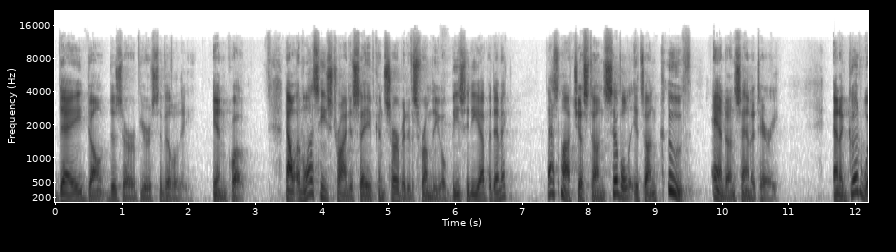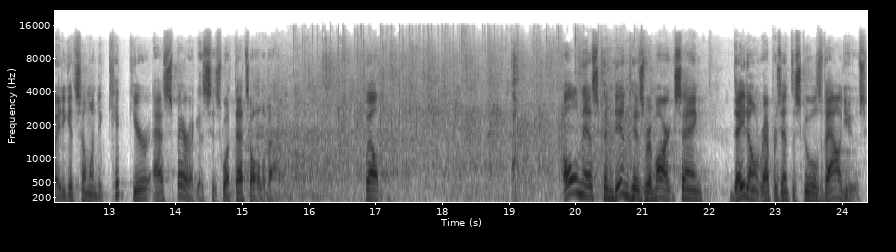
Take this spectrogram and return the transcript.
They don't deserve your civility. End quote. Now, unless he's trying to save conservatives from the obesity epidemic, that's not just uncivil, it's uncouth and unsanitary. And a good way to get someone to kick your asparagus is what that's all about. well, Ole Miss condemned his remarks, saying they don't represent the school's values.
